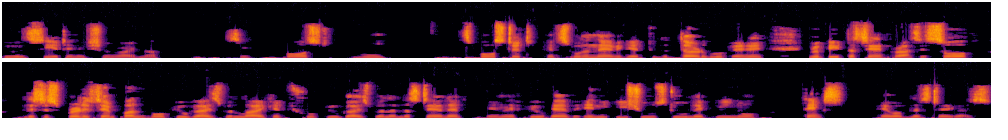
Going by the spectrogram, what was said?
You will see it in action right now. See post boom. It's posted it's gonna navigate to the third group and repeat the same process. So this is pretty simple. Hope you guys will like it. Hope you guys will understand it. And if you have any issues do let me know. Thanks. Have a blessed day guys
